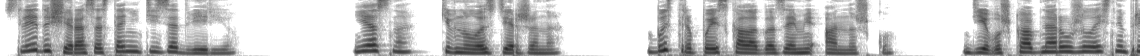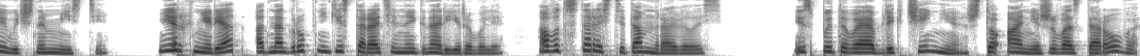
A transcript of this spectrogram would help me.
«В следующий раз останетесь за дверью». «Ясно», — кивнула сдержанно. Быстро поискала глазами Аннушку. Девушка обнаружилась на привычном месте. Верхний ряд одногруппники старательно игнорировали, а вот старости там нравилось. Испытывая облегчение, что Аня жива-здорова,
